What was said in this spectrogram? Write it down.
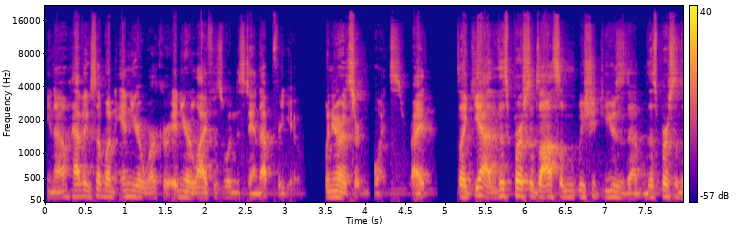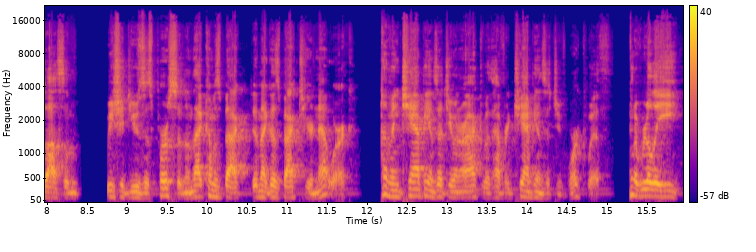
you know, having someone in your work or in your life who's willing to stand up for you when you're at certain points, right? It's like, yeah, this person's awesome. We should use them. This person's awesome. We should use this person. And that comes back, and that goes back to your network having champions that you interact with, having champions that you've worked with, it really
